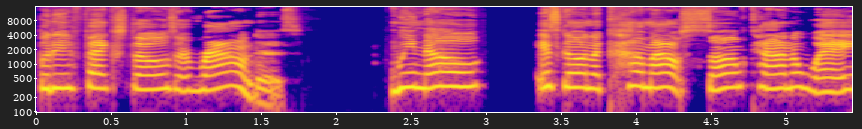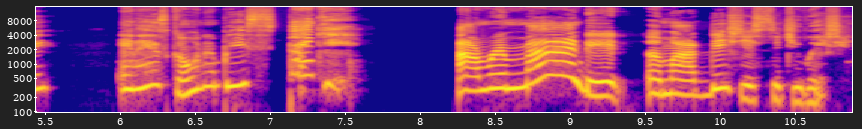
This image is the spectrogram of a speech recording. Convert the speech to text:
but it affects those around us. We know it's going to come out some kind of way and it's going to be stinky. I'm reminded of my dishes situation.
